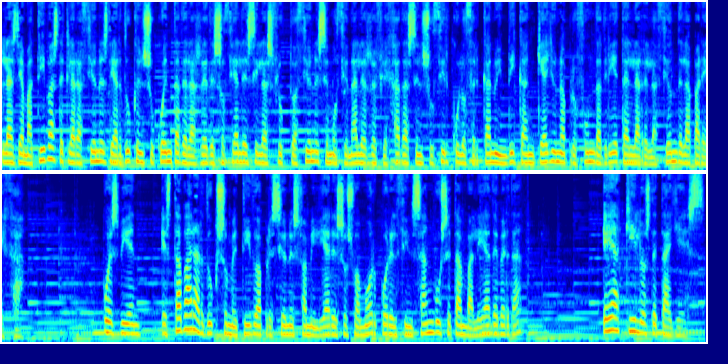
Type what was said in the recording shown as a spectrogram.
Las llamativas declaraciones de Arduk en su cuenta de las redes sociales y las fluctuaciones emocionales reflejadas en su círculo cercano indican que hay una profunda grieta en la relación de la pareja. Pues bien, ¿está Bar Arduk sometido a presiones familiares o su amor por el Zinsangu se tambalea de verdad? He aquí los detalles.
